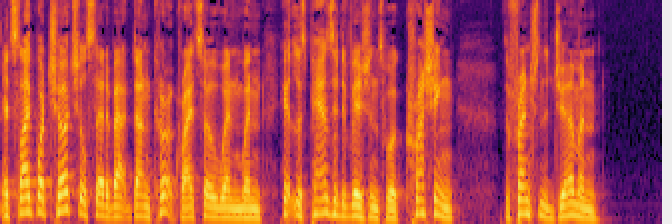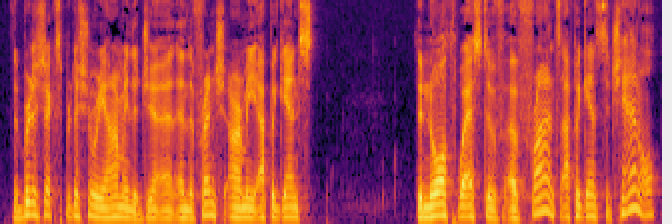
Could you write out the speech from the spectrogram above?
it's like what Churchill said about Dunkirk, right? So, when, when Hitler's panzer divisions were crushing the French and the German, the British Expeditionary Army the, and the French army up against the northwest of, of France up against the channel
